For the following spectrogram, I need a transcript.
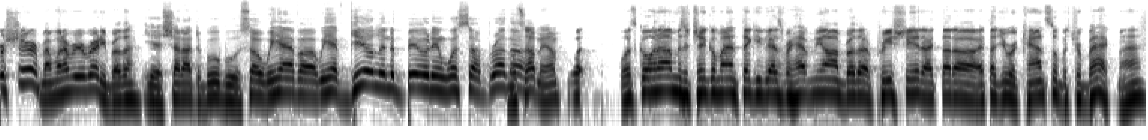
For sure, man. Whenever you're ready, brother. Yeah, shout out to Boo Boo. So we have uh we have Gil in the building. What's up, brother? What's up, man? What What's going on, Mr. Chingo, man? Thank you guys for having me on, brother. I appreciate it. I thought uh, I thought you were canceled, but you're back, man.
